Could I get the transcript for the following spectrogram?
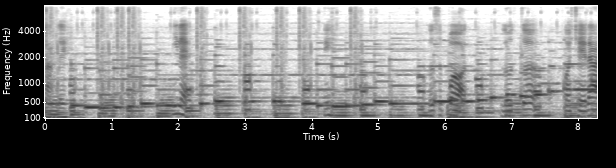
หลักๆเลย นี่แหละนี่รถสปอร์ตรถก็ พอใช้ได้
